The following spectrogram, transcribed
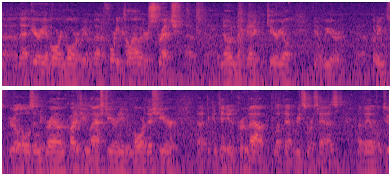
uh, that area more and more. We have about a 40-kilometer stretch of uh, known magnetic material. You know, we are uh, putting drill holes in the ground, quite a few last year and even more this year, uh, to continue to prove out what that resource has available to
